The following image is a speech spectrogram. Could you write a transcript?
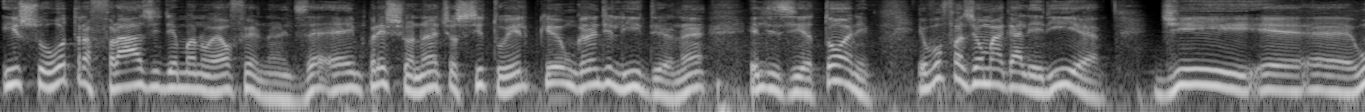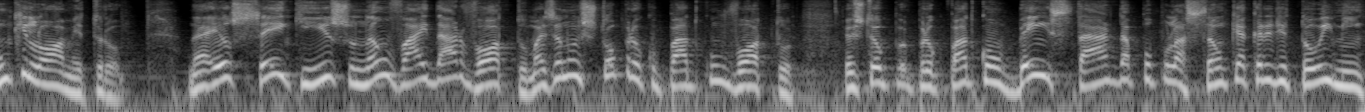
isso outra frase de Emanuel Fernandes. É, é, impressionante, eu cito ele porque é um grande líder, né? Ele dizia, Tony, eu vou fazer uma galeria de é, é, um quilômetro. Né? Eu sei que isso não vai dar voto, mas eu não estou preocupado com voto. Eu estou preocupado com o bem-estar da população que acreditou em mim.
